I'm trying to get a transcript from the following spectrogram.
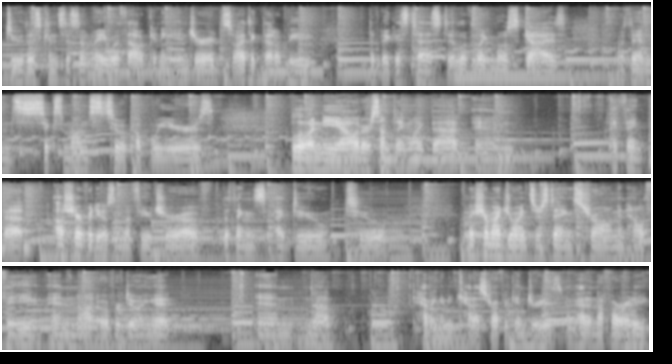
do this consistently without getting injured. So I think that'll be the biggest test. It looks like most guys within six months to a couple years blow a knee out or something like that. And I think that I'll share videos in the future of the things I do to make sure my joints are staying strong and healthy and not overdoing it and not having any catastrophic injuries. I've had enough already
